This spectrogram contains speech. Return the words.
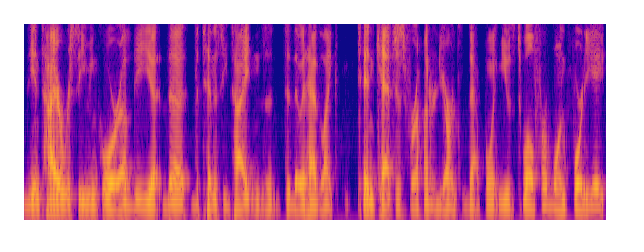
the entire receiving corps of the uh, the the Tennessee Titans that had like 10 catches for 100 yards at that point. He was 12 for 148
